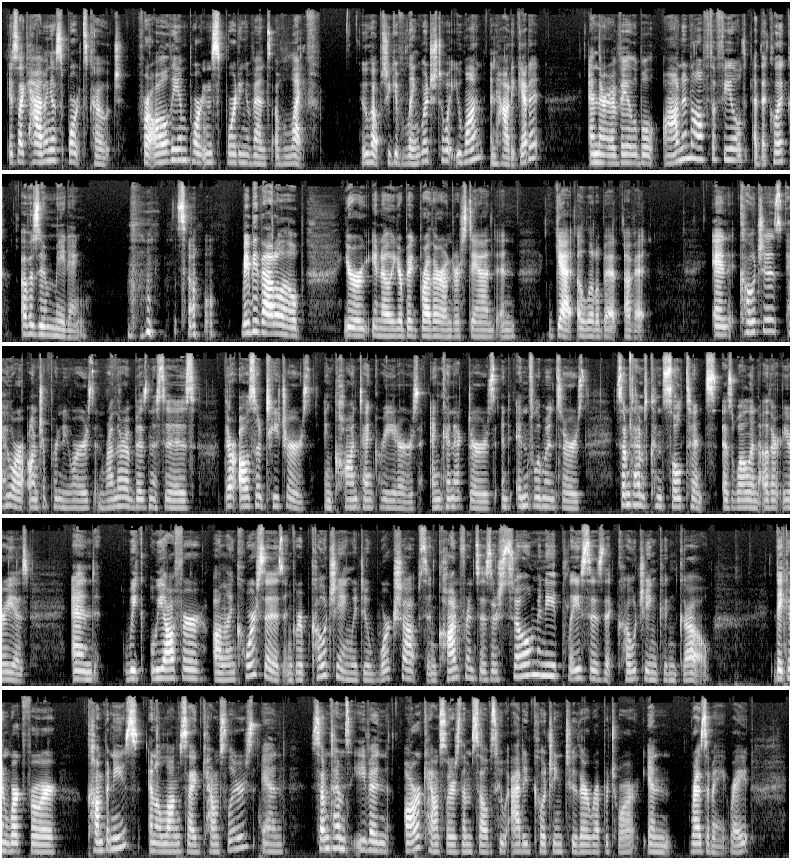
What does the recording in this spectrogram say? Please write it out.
it's like having a sports coach for all the important sporting events of life who helps you give language to what you want and how to get it and they're available on and off the field at the click of a Zoom meeting. so maybe that'll help your, you know, your big brother understand and get a little bit of it. And coaches who are entrepreneurs and run their own businesses, They're also teachers and content creators and connectors and influencers, sometimes consultants as well in other areas. And we, we offer online courses and group coaching. We do workshops and conferences. There's so many places that coaching can go. They can work for companies and alongside counselors, and sometimes even our counselors themselves who added coaching to their repertoire and resume, right?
